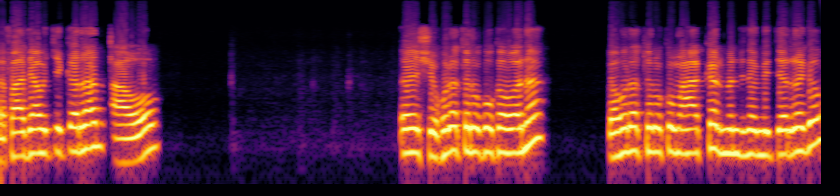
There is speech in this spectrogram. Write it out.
ከፋቲሃ ውጭ ይቀራል? አዎ እሺ ሁለት ሩኩ ከሆነ በሁለት ሩኩ መካከል ምንድነው የሚደረገው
